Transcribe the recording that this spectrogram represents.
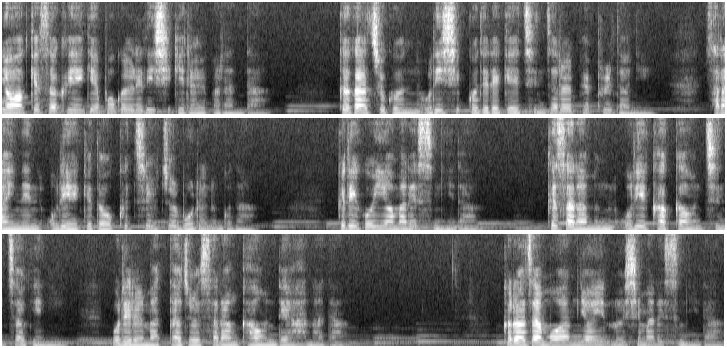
여호와께서 그에게 복을 내리시기를 바란다. 그가 죽은 우리 식구들에게 친절을 베풀더니 살아있는 우리에게도 그칠 줄 모르는구나. 그리고 이어 말했습니다. 그 사람은 우리 가까운 친척이니 우리를 맡아줄 사람 가운데 하나다. 그러자 모함 여인 루시 말했습니다.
